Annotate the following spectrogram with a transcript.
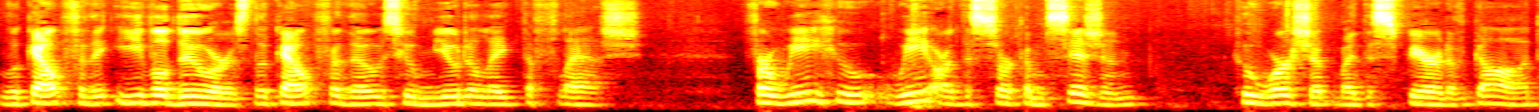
look out for the evildoers, look out for those who mutilate the flesh. For we who we are the circumcision who worship by the Spirit of God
